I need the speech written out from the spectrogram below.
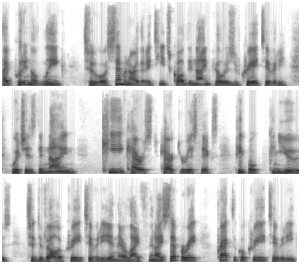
I put in a link to a seminar that I teach called The Nine Pillars of Creativity, which is the nine key char- characteristics people can use to develop creativity in their life. And I separate practical creativity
